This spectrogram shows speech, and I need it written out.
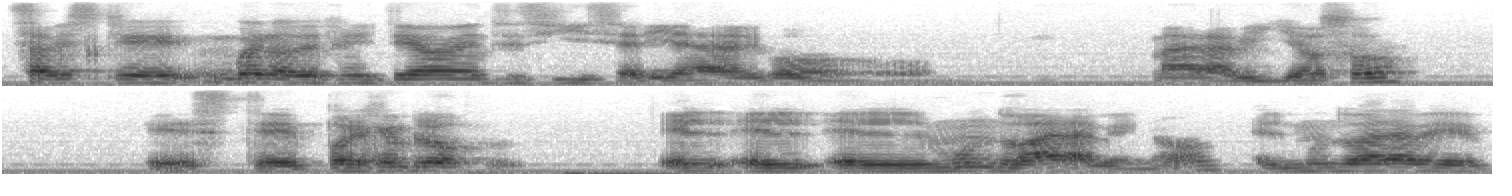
Sabes que, bueno, definitivamente sí sería algo maravilloso. Este, por ejemplo, el, el- el mundo árabe, ¿no? El mundo árabe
